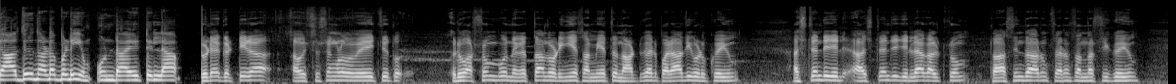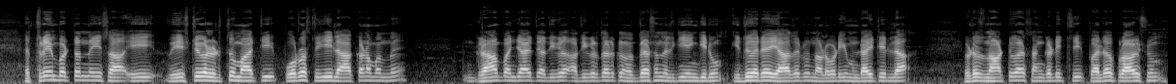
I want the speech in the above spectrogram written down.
യാതൊരു നടപടിയും ഉണ്ടായിട്ടില്ല. ഇവിടെ കെട്ടിട അവശിഷ്ടങ്ങൾ ഉപയോഗിച്ച് ഒരു വർഷം മുമ്പ് നികത്താൻ തുടങ്ങിയ സമയത്ത് നാട്ടുകാർ പരാതി കൊടുക്കുകയും അസിസ്റ്റന്റ് അസിസ്റ്റന്റ് ജില്ലാ കളക്ടറും തഹസിൽദാറും സ്ഥലം സന്ദർശിക്കുകയും എത്രയും പെട്ടെന്ന് ഈ ഈ വേസ്റ്റുകൾ എടുത്തു മാറ്റി പൂർവസ്ഥിതിയിലാക്കണമെന്ന് ഗ്രാമപഞ്ചായത്ത് അധിക അധികൃതർക്ക് നിർദ്ദേശം നൽകിയെങ്കിലും ഇതുവരെ യാതൊരു നടപടിയും ഉണ്ടായിട്ടില്ല. ഇവിടെ നാട്ടുകാർ സംഘടിച്ച് പല പ്രാവശ്യം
